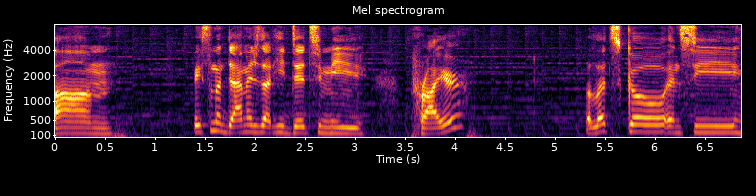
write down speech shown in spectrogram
Um, based on the damage that he did to me prior. But let's go and see...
